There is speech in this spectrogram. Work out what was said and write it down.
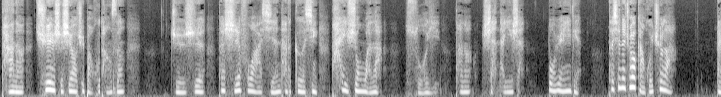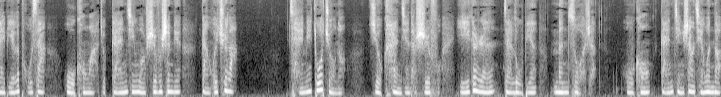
他呢确实是要去保护唐僧，只是他师傅啊嫌他的个性太凶顽了，所以他呢闪他一闪，躲远一点。他现在就要赶回去了，拜别了菩萨，悟空啊，就赶紧往师傅身边赶回去啦。才没多久呢，就看见他师傅一个人在路边闷坐着。悟空赶紧上前问道：“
